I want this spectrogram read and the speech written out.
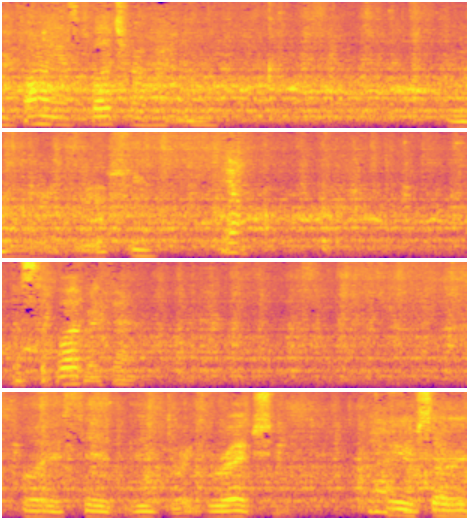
I'm following his blood trail right now. Direction. Yeah. That's the blood right there. Well, I said it's the right direction. Yeah. Here, sorry.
